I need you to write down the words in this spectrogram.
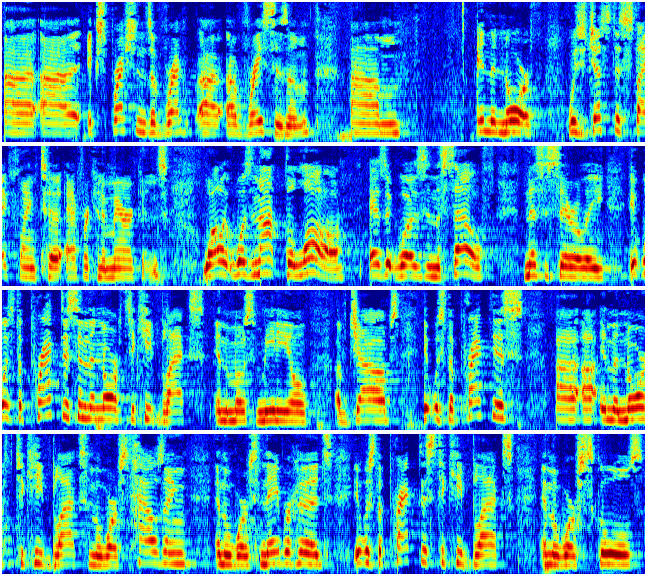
uh, uh, expressions of, uh, of racism um, in the North was just as stifling to African Americans. While it was not the law, as it was in the South necessarily. It was the practice in the North to keep blacks in the most menial of jobs. It was the practice uh, uh, in the North to keep blacks in the worst housing, in the worst neighborhoods. It was the practice to keep blacks in the worst schools,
